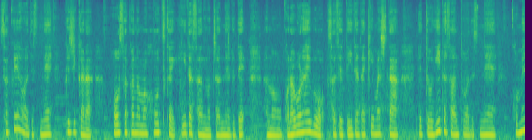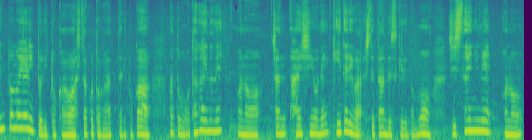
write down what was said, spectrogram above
昨夜はですね9時から大阪の魔法使いギータさんのチャンネルであのコラボライブをさせていただきました。えっとギータさんとはですねコメントのやり取りとかはしたことがあったりとかあとお互いのねあのちゃん配信をね聞いたりはしてたんですけれども実際にねあの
